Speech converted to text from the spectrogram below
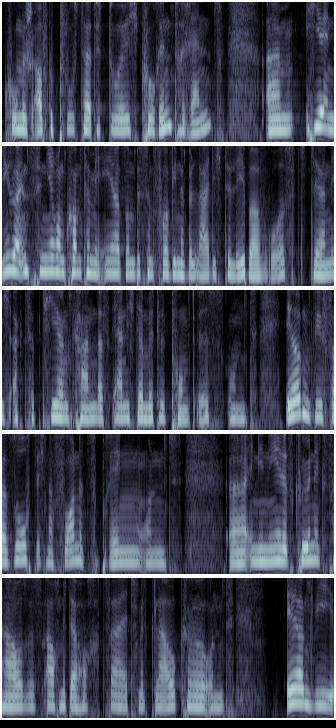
komisch aufgeplustert durch Korinth rennt. Ähm, hier in dieser Inszenierung kommt er mir eher so ein bisschen vor wie eine beleidigte Leberwurst, der nicht akzeptieren kann, dass er nicht der Mittelpunkt ist und irgendwie versucht, sich nach vorne zu bringen und äh, in die Nähe des Königshauses, auch mit der Hochzeit, mit Glauke und irgendwie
